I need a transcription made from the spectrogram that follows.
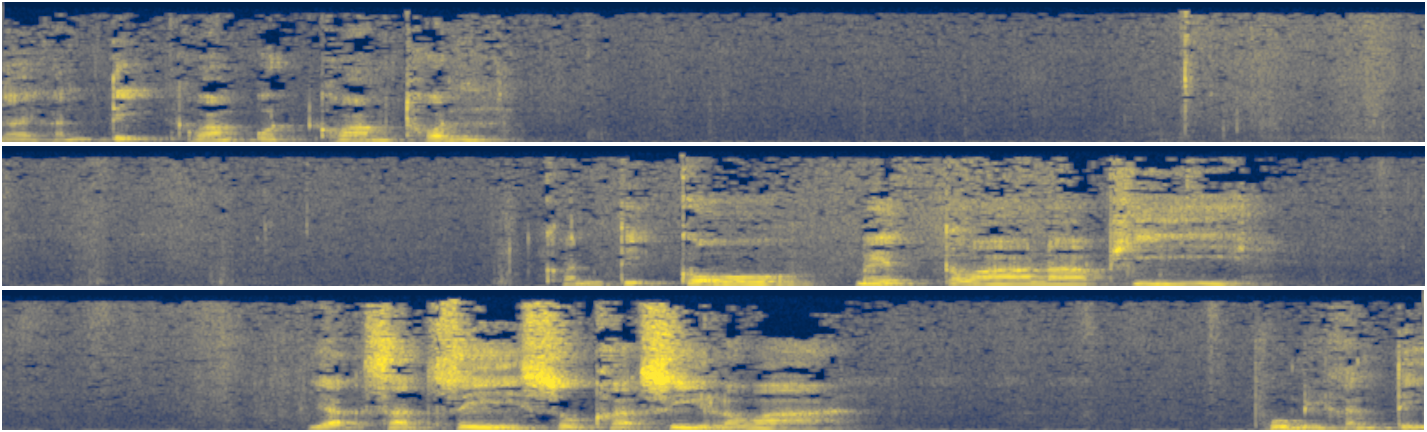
ได้ขันติความอดความทน ขันติโก เมตตวาลาพียะสัตสีสุขสีละวา ผู้มีขันติ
